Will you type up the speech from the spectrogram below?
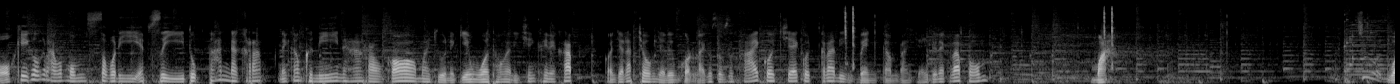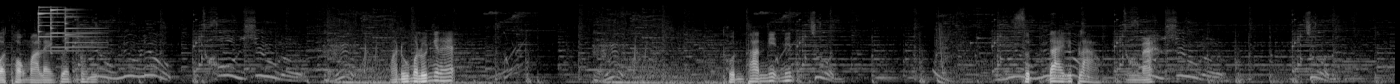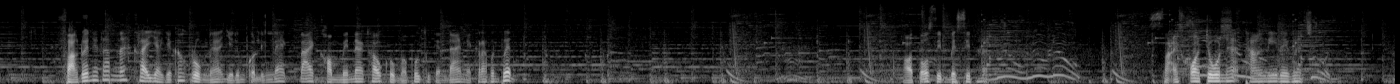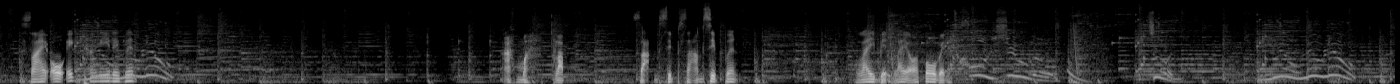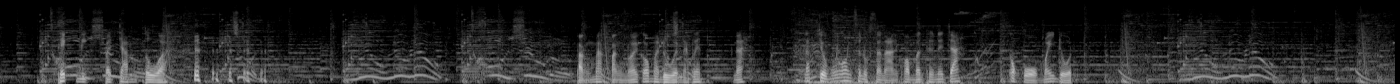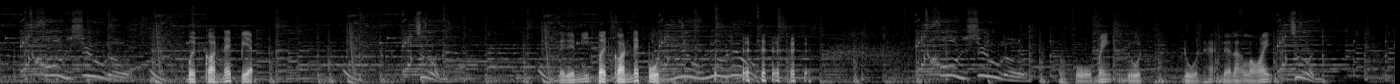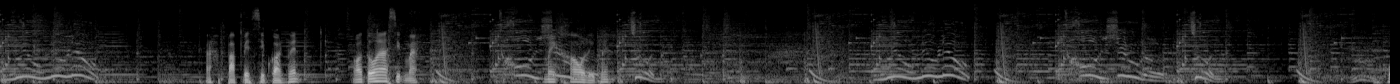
โอเคก็กล่าวว่าผมสวัสดี FC ทุกท่านนะครับ ในค่ำคืนนี้นะฮะเราก็มาอยู่ในเกมวัวทองกันอีกเช่นเคยนะครับ ก่อนจะรับชมอย่าลืมกดไลค์กด subscribe กดแชร์กดกระดิ่งเป็นกำลังใจด้วยนะครับผม มา วัวทองมาแรงเพื่อนช่วงนี้ มาดูมาลุ้นกันนะฮะทุนพันนิดนิดสุดได้หรือเปล่านะ ฝากด้วยนะครับนะใครอยากจะเข้ากลุ่มนะอย่าลืมกดลิงก์แรกใต้คอมเมนต์น้าเข้ากลุ่มมาพูดคุยกันได้นะครับเพื่อนๆออโต้สิบเบสิบฮะสายฟอร์จูนนะฮะทางนี้เลยเพื่อนสาย OX ทางนี้เลยเพื่อนอะมาปรับ 30 30 เพื่อนไล่เบ็ดไล่ออโต้ไปนะ เทคนิคประจำตัว ปังมากปังน้อยก็มาดูกันนะเพื่อนนะ รับชมก็ความสนุกสนานความบันเทิงนะจ๊ะโอ้โหไม่โดดเปิดก่อนได้เปรียบแต่เดี๋ยวนี้เปิดก่อนได้ปูดโอ้โหไม่โดดโดดฮะเดือนหลักร้อย อะปรับเป็นสิบก่อนเพื่อนออโต้ห้าสิบมา ไม่เข้าเลยเพื่อนโห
